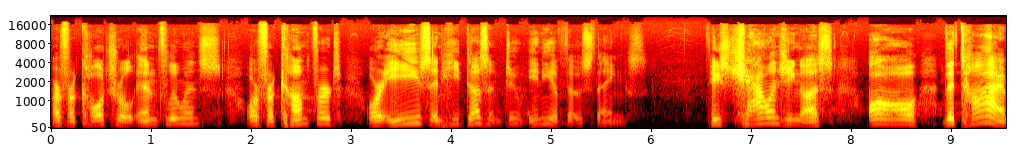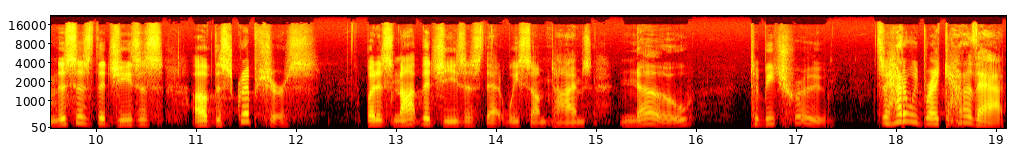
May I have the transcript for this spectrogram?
or for cultural influence or for comfort or ease, and he doesn't do any of those things. He's challenging us all the time. This is the Jesus of the scriptures, but it's not the Jesus that we sometimes know to be true. So, how do we break out of that?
